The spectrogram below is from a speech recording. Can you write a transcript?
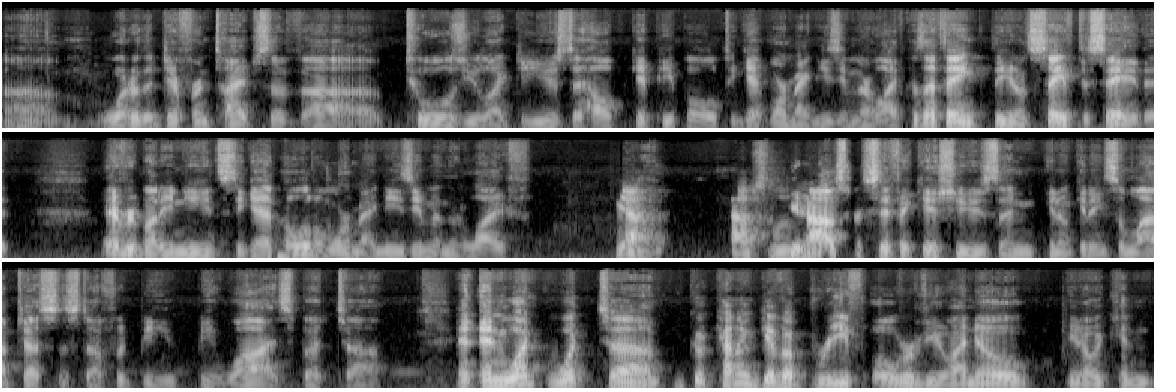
Um, what are the different types of uh, tools you like to use to help get people to get more magnesium in their life? Because I think you know it's safe to say that everybody needs to get a little more magnesium in their life. Yeah, uh, absolutely. If you have specific issues, then you know getting some lab tests and stuff would be be wise. But uh, And, and what what uh, kind of give a brief overview? I know you know it can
